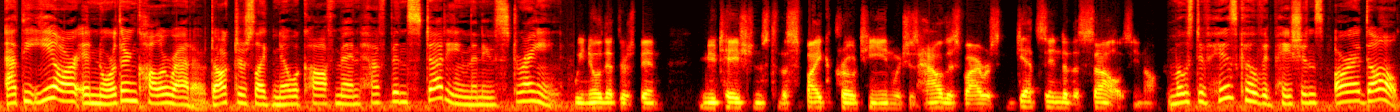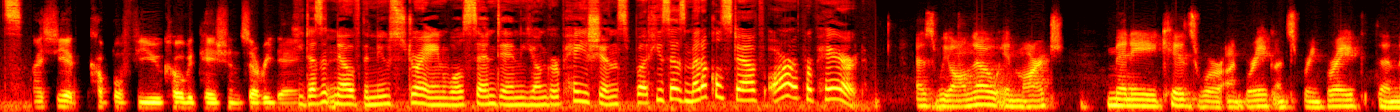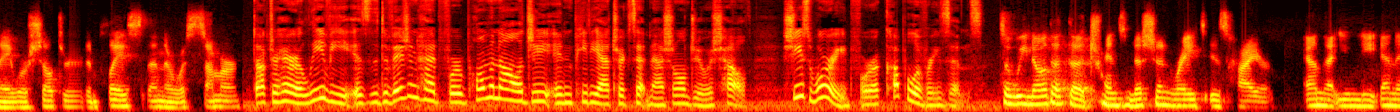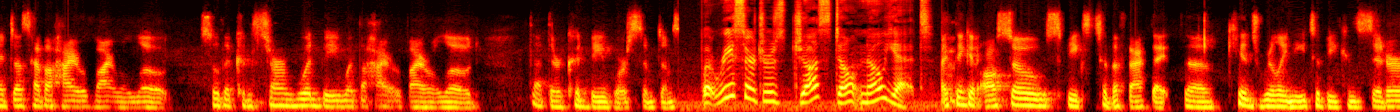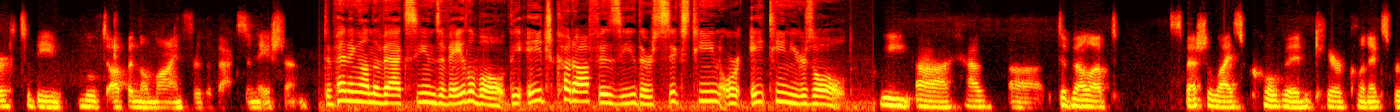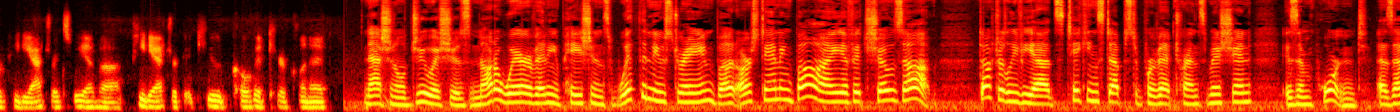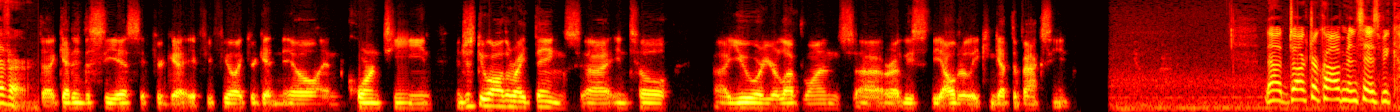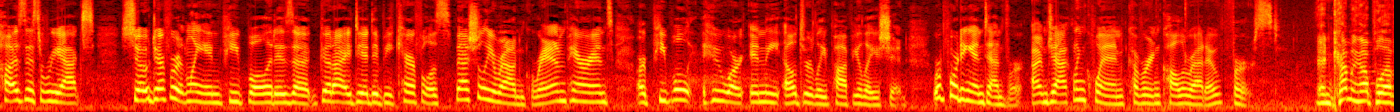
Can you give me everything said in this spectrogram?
At the ER in northern Colorado, doctors like Noah Kaufman have been studying the new strain. We know that there's been mutations to the spike protein, which is how this virus gets into the cells, you know. Most of his COVID patients are adults. I see a couple few COVID patients every day. He doesn't know if the new strain will send in younger patients, but he says medical staff are prepared. As we all know, in March, many kids were on break, on spring break, then they were sheltered in place, then there was summer. Dr. Hara Levy is the division head for pulmonology in pediatrics at National Jewish Health. She's worried for a couple of reasons. So we know that the transmission rate is higher and that you need and it does have a higher viral load. So the concern would be with the higher viral load that there could be worse symptoms. But researchers just don't know yet. I think it also speaks to the fact that the kids really need to be considered to be moved up in the line for the vaccination. Depending on the vaccines available, the age cutoff is either 16 or 18 years old we uh, have uh, developed specialized COVID care clinics for pediatrics. We have a pediatric acute COVID care clinic. National Jewish is not aware of any patients with the new strain, but are standing by if it shows up. Dr. Levy adds taking steps to prevent transmission is important as ever. Uh, get in to see us if you're get, if you feel like you're getting ill and quarantine and just do all the right things uh, until uh, you or your loved ones, uh, or at least the elderly, can get the vaccine. Now, Dr. Kaufman says because this reacts so differently in people, it is a good idea to be careful, especially around grandparents or people who are in the elderly population. Reporting in Denver, I'm Jacqueline Quinn, covering Colorado First. And coming up, we'll have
